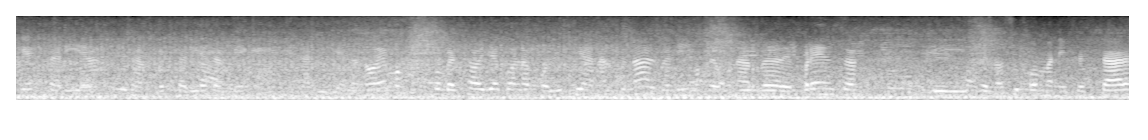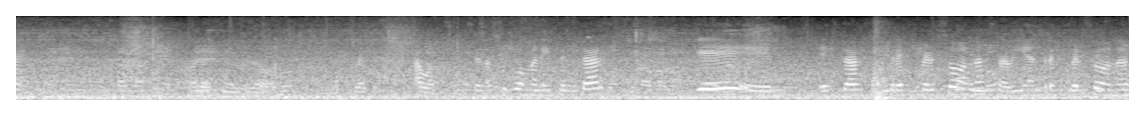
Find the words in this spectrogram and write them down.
que estaría, estaría también en la vivienda. No hemos conversado ya con la Policía Nacional, venimos de una rueda de prensa y se nos supo manifestar. Ahora sí, ah, bueno, se nos supo manifestar que eh, estas tres personas, habían tres personas,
